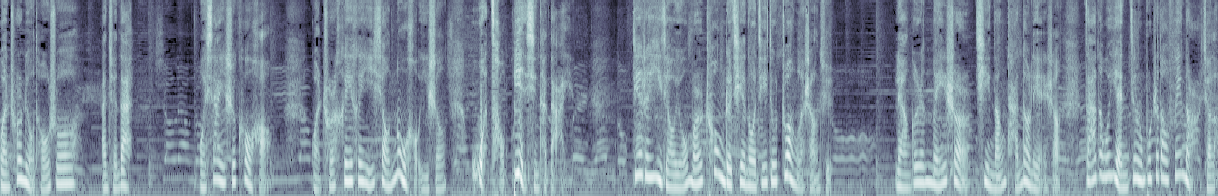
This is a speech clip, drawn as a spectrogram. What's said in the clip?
管春扭头说：“安全带。”我下意识扣好。管春嘿嘿一笑，怒吼一声：“我操！变心他大爷！”接着一脚油门，冲着切诺基就撞了上去。两个人没事儿，气囊弹到脸上，砸得我眼镜不知道飞哪儿去了。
